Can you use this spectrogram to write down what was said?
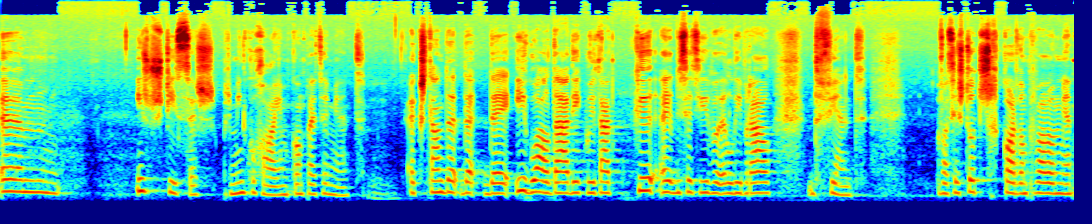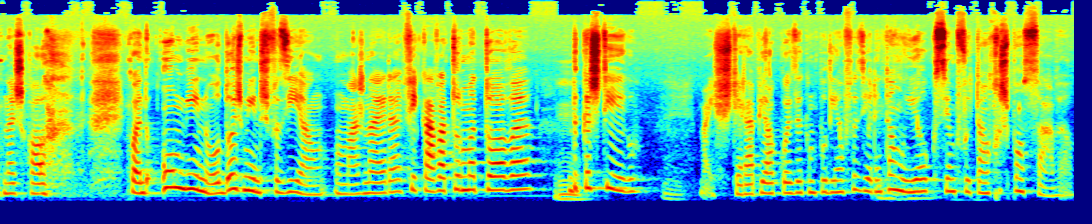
Um, injustiças, para mim, corroem-me completamente. A questão da, da, da, igualdade e equidade que a iniciativa liberal defende. Vocês todos recordam, provavelmente, na escola, quando um menino ou dois meninos faziam uma asneira, ficava a turma toda de castigo. Mas isto era a pior coisa que me podiam fazer. Então, eu, que sempre fui tão responsável,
